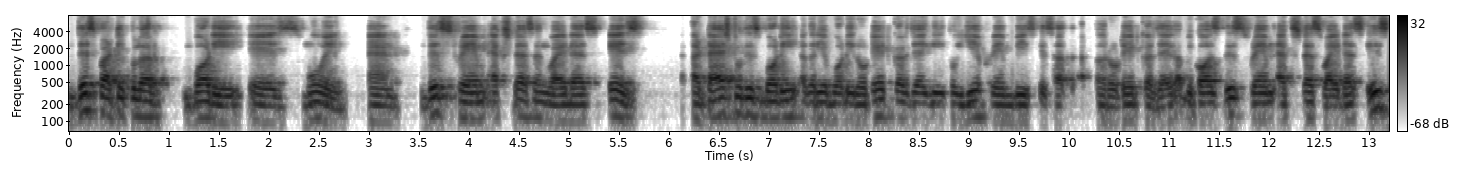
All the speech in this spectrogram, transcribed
this particular body is moving and this frame X dash and Y dash is attached to this body. अगर ये body rotate कर जाएगी तो ये frame भी इसके साथ rotate कर जाएगा this frame X dash Y dash is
